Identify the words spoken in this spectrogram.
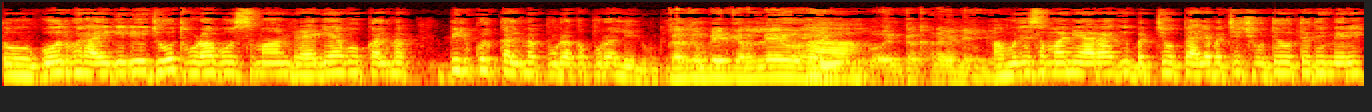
तो गोद भराई के लिए जो थोड़ा बहुत सामान रह गया वो कल मैं बिल्कुल कल मैं पूरा का पूरा ले लूँगी। कल कंप्लीट कर ले और हाँ। इनका खाना भी ले अब मुझे समझ नहीं आ रहा कि बच्चों पहले बच्चे छोटे होते थे मेरे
